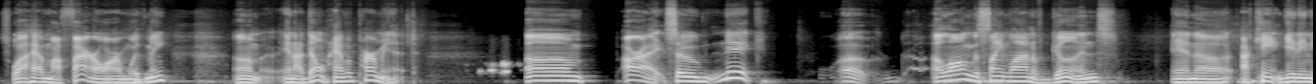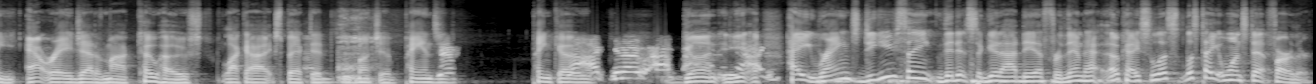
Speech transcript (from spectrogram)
That's why I have my firearm with me, um, and I don't have a permit. Um. All right. So Nick, uh, along the same line of guns, and uh, I can't get any outrage out of my co-host like I expected. A bunch of pansy, pinko I, you know, I, gun. Yeah. Hey, Rains, do you think that it's a good idea for them to? Ha- okay, so let's let's take it one step further.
